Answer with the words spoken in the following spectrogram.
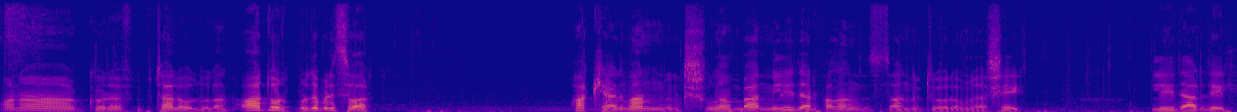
Ana görev iptal oldu lan. Aa dur burada birisi var. Ha kervanmış. Ulan ben lider falan zannediyorum ya şey. Lider değil.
